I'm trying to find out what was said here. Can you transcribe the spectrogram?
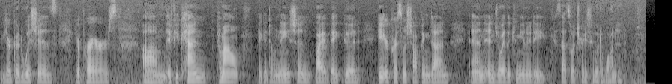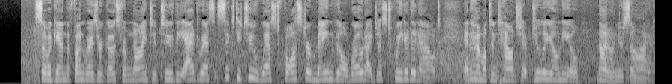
your good wishes, your prayers. Um, if you can, come out, make a donation, buy a baked good, get your Christmas shopping done, and enjoy the community, because that's what Tracy would have wanted. So again, the fundraiser goes from 9 to 2. The address 62 West Foster Maineville Road. I just tweeted it out. In Hamilton Township, Julie O'Neill, 9 on your side.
